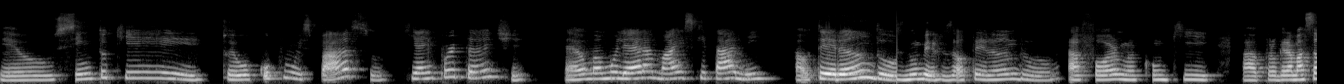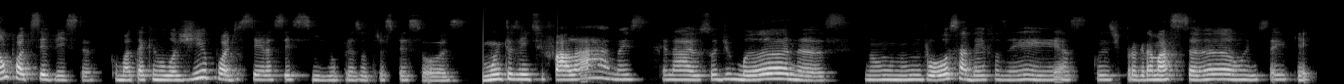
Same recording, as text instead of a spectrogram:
eu sinto que eu ocupo um espaço que é importante. É uma mulher a mais que está ali, alterando os números, alterando a forma com que a programação pode ser vista, como a tecnologia pode ser acessível para as outras pessoas. Muita gente fala, ah, mas sei lá, eu sou de humanas, não, não vou saber fazer as coisas de programação, não sei o quê.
